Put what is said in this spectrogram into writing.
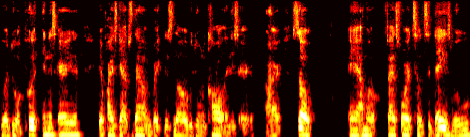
we'll do a put in this area. If price gaps down and break this low, we're doing a call in this area. All right. So and I'm gonna fast forward to today's move.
